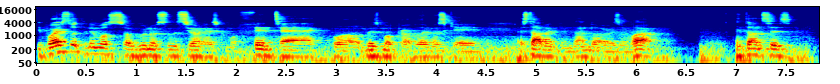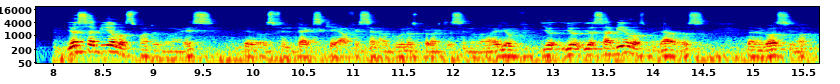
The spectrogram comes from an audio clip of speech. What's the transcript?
Y por eso tenemos algunas soluciones como fintech, por los mismos problemas que estaba intentando resolver. Entonces, yo sabía los fundadores de los fintechs que ofrecen algunos productos similares, yo, yo, yo, sabía los modelos de negocio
